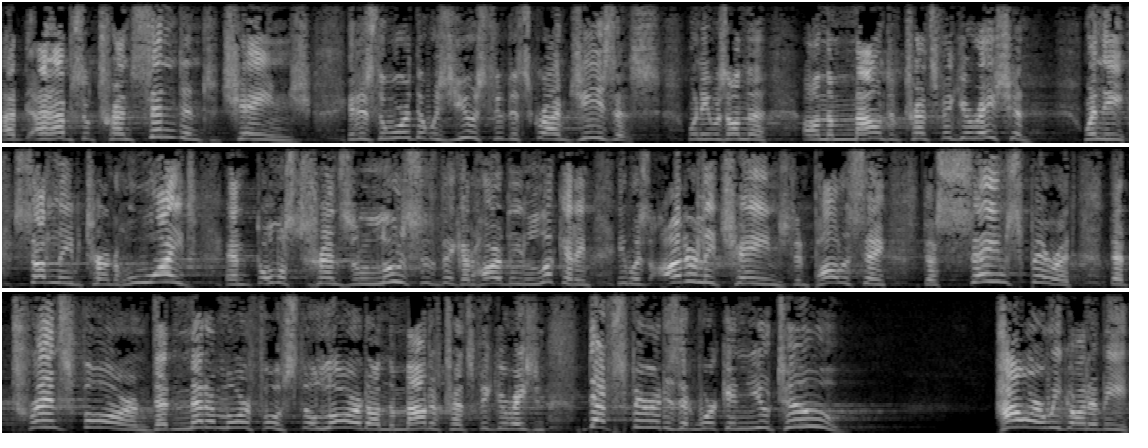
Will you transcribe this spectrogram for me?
a, an absolute transcendent change. It is the word that was used to describe Jesus when he was on the, on the Mount of Transfiguration. When he suddenly turned white and almost translucent, they could hardly look at him. He was utterly changed. And Paul is saying the same spirit that transformed, that metamorphosed the Lord on the Mount of Transfiguration, that spirit is at work in you too. How are we going to be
